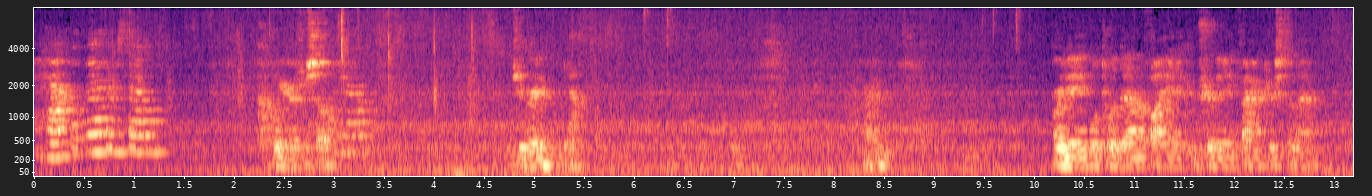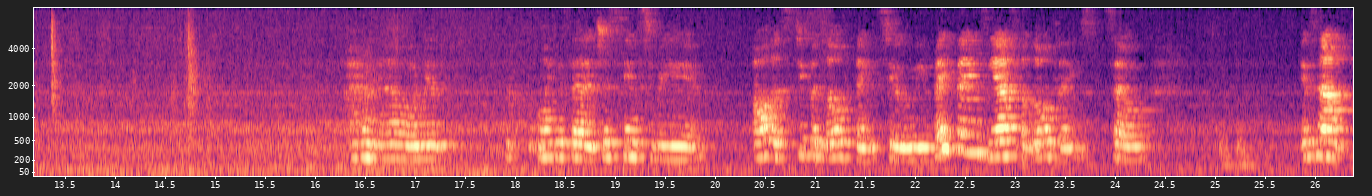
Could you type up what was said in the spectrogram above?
half of it or so, A Couple years or so. yeah. Would you agree? Yeah. Alright. Are you able to identify any contributing factors to that? I don't know. I mean, like I said, it just seems to be all the stupid little things too. I mean, big things, yes, but little things. So it's not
